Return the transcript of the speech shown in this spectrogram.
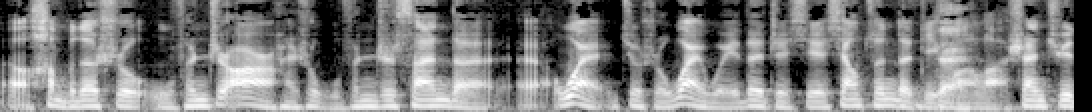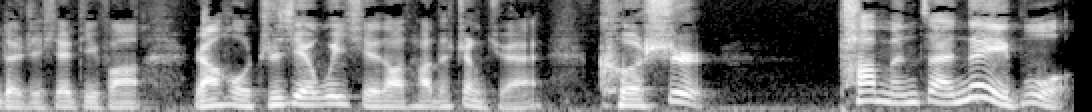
呃，恨不得是五分之二还是五分之三的呃外，就是外围的这些乡村的地方了，山区的这些地方，然后直接威胁到他的政权。可是他们在内部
